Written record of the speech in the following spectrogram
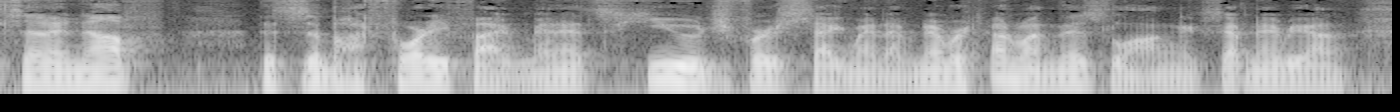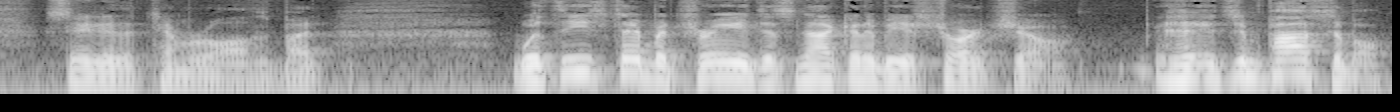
said enough. This is about 45 minutes. Huge first segment. I've never done one this long, except maybe on State of the Timberwolves. But with these type of trades, it's not going to be a short show. It's impossible.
